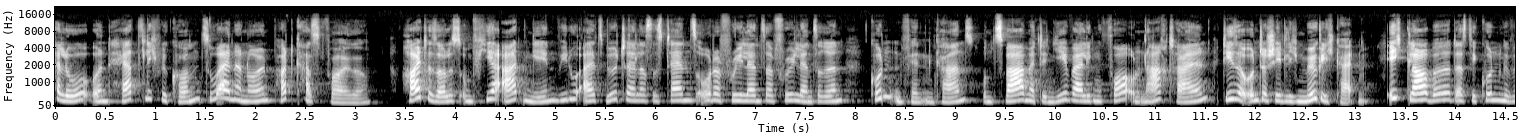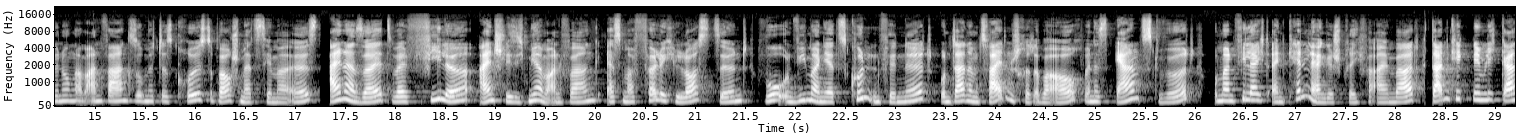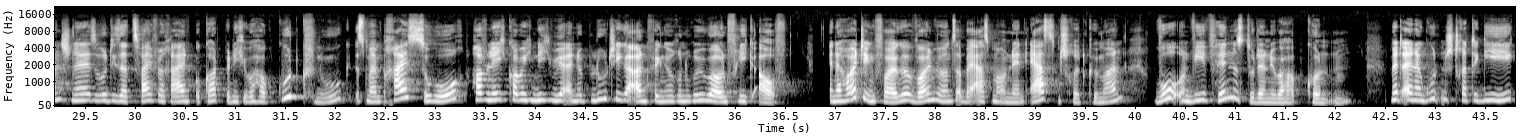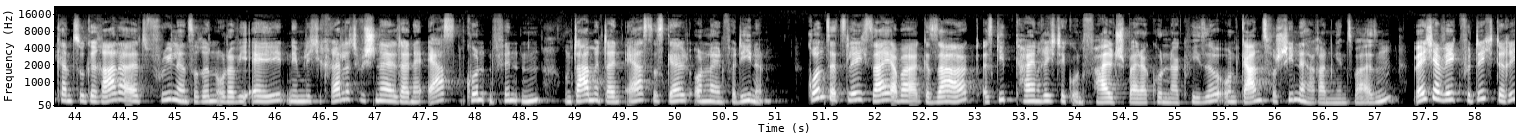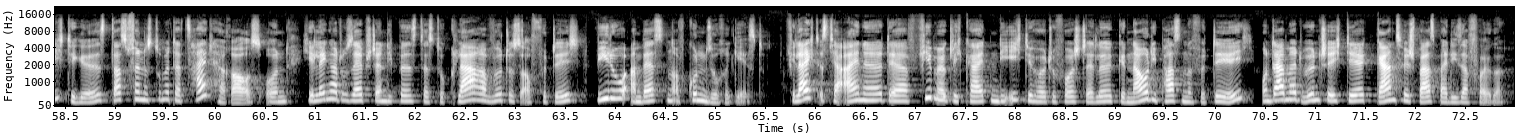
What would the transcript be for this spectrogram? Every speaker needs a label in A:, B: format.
A: Hallo und herzlich willkommen zu einer neuen Podcast Folge. Heute soll es um vier Arten gehen, wie du als virtuelle Assistenz oder Freelancer, Freelancerin Kunden finden kannst, und zwar mit den jeweiligen Vor- und Nachteilen dieser unterschiedlichen Möglichkeiten. Ich glaube, dass die Kundengewinnung am Anfang somit das größte Bauchschmerzthema ist. Einerseits, weil viele, einschließlich mir am Anfang, erstmal völlig lost sind, wo und wie man jetzt Kunden findet und dann im zweiten Schritt aber auch, wenn es ernst wird und man vielleicht ein Kennenlerngespräch vereinbart, dann kickt nämlich ganz schnell so dieser Zweifel rein, oh Gott, bin ich überhaupt gut genug? Ist mein Preis zu hoch? Hoffentlich komme ich nicht wie eine blutige Anfängerin rüber und flieg auf. In der heutigen Folge wollen wir uns aber erstmal um den ersten Schritt kümmern. Wo und wie findest du denn überhaupt Kunden? Mit einer guten Strategie kannst du gerade als Freelancerin oder VA nämlich relativ schnell deine ersten Kunden finden und damit dein erstes Geld online verdienen. Grundsätzlich sei aber gesagt, es gibt kein richtig und falsch bei der Kundenakquise und ganz verschiedene Herangehensweisen. Welcher Weg für dich der richtige ist, das findest du mit der Zeit heraus. Und je länger du selbstständig bist, desto klarer wird es auch für dich, wie du am besten auf Kundensuche gehst. Vielleicht ist ja eine der vier Möglichkeiten, die ich dir heute vorstelle, genau die passende für dich. Und damit wünsche ich dir ganz viel Spaß bei dieser Folge.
